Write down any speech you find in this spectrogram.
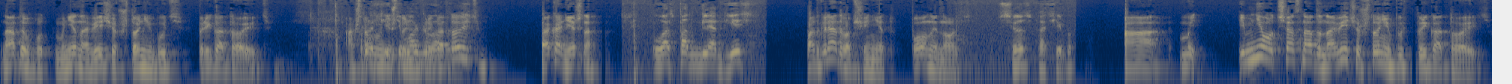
надо вот мне на вечер что-нибудь приготовить. А что мне что-нибудь приготовить? Вопрос? Да, конечно. У вас подгляд есть? Подгляда вообще нет, полный ноль. Все, спасибо. А, мы, и мне вот сейчас надо на вечер что-нибудь приготовить.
